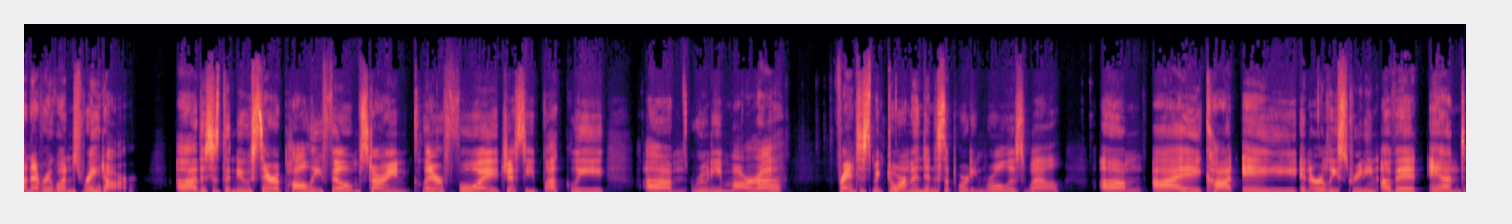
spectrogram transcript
on everyone's radar. Uh, this is the new Sarah Polley film starring Claire Foy, Jessie Buckley, um, Rooney Mara, Frances McDormand in a supporting role as well. Um, I caught a an early screening of it, and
